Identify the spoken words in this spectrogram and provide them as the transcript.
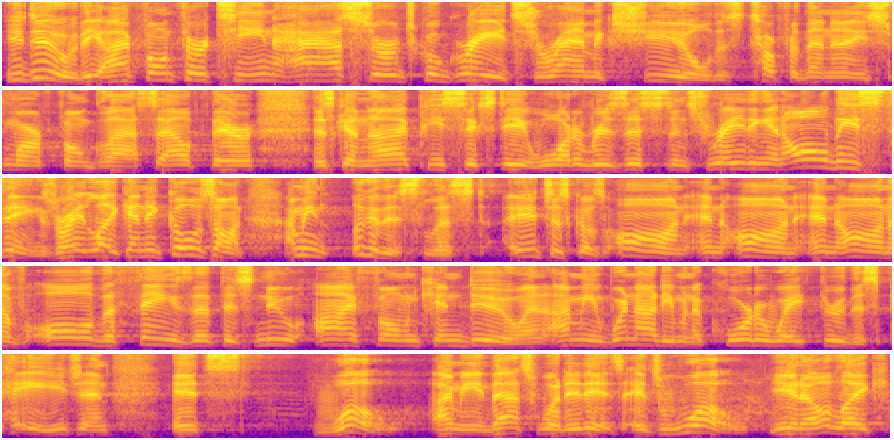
You do. The iPhone 13 has surgical grade ceramic shield. It's tougher than any smartphone glass out there. It's got an IP68 water resistance rating and all these things, right? Like, and it goes on. I mean, look at this list. It just goes on and on and on of all the things that this new iPhone can do. And I mean, we're not even a quarter way through this page, and it's whoa. I mean, that's what it is. It's whoa. You know, like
